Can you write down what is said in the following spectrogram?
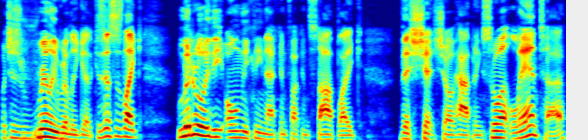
which is really really good because this is like literally the only thing that can fucking stop like this shit show happening. So Atlanta,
